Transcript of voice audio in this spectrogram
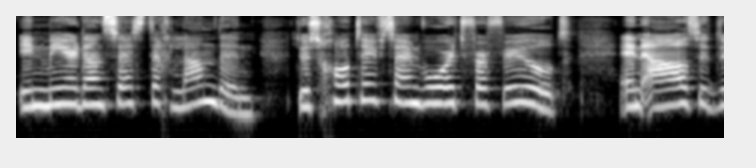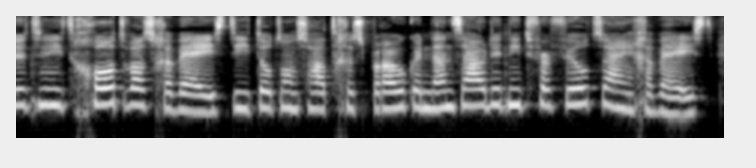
in meer dan 60 landen. Dus God heeft zijn woord vervuld. En als het dus niet God was geweest die tot ons had gesproken, dan zou dit niet vervuld zijn geweest.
